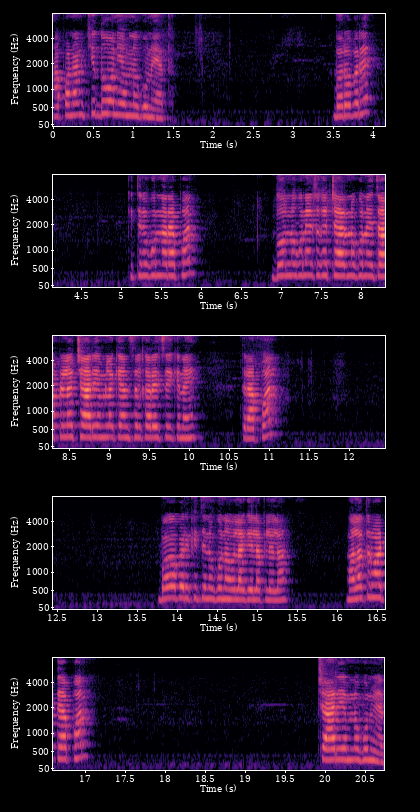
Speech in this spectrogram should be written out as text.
आपण आणखी दोन यमनं गुणूयात बरोबर आहे? कितीनं गुणणार आपण? दोननं गुणायचं का चारनं गुणायचं? आपल्याला चार एमला कॅन्सल करायचं आहे की नाही? तर आपण बघा बरं कितीनं गुणावं लागेल आपल्याला. मला तर वाटते आपण चार यमनं गुणूयात.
